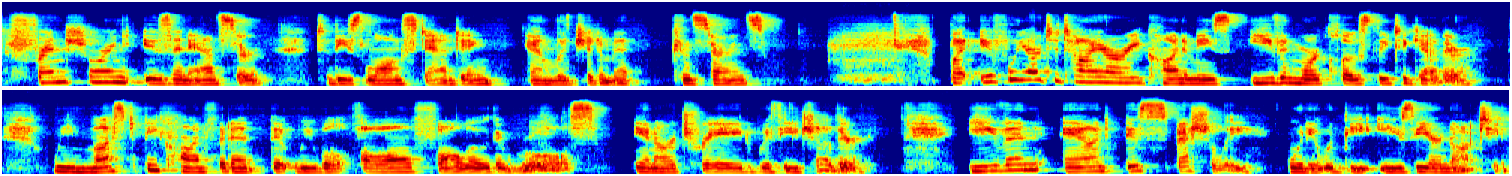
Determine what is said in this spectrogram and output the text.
Friendshoring is an answer to these long-standing and legitimate concerns. But if we are to tie our economies even more closely together, we must be confident that we will all follow the rules in our trade with each other, even and especially when it would be easier not to.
